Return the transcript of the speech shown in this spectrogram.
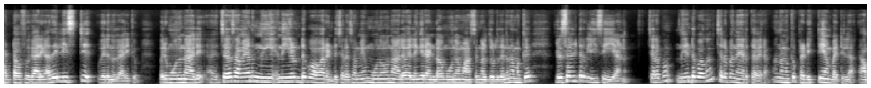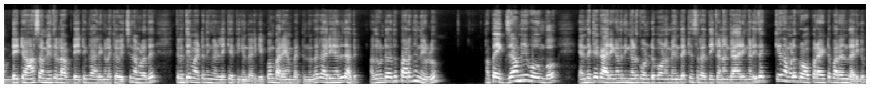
കട്ട് ഓഫ് കാര്യങ്ങൾ അത് ലിസ്റ്റ് വരുന്നതായിരിക്കും. ഒരു മൂന്ന് നാല് ചില സമയങ്ങൾ നീ നീണ്ടു പോകാറുണ്ട് ചില സമയം മൂന്നോ നാലോ അല്ലെങ്കിൽ രണ്ടോ മൂന്നോ മാസങ്ങൾക്കുള്ളിൽ തന്നെ നമുക്ക് റിസൾട്ട് റിലീസ് ചെയ്യുകയാണ്. ചിലപ്പം നീണ്ടു പോകാം ചിലപ്പോൾ നേരത്തെ വരാം. അത് നമുക്ക് പ്രഡിക്റ്റ് ചെയ്യാൻ പറ്റില്ല. അപ്ഡേറ്റും ആ സമയത്തുള്ള അപ്ഡേറ്റും കാര്യങ്ങളൊക്കെ വെച്ച് നമ്മളത് കൃത്യമായിട്ട് നിങ്ങളിലേക്ക് എത്തിക്കുന്നതായിരിക്കും. ഇപ്പം പറയാൻ പറ്റുന്നത് കാര്യമല്ല അത്. അതുകൊണ്ട് അത് പറഞ്ഞതേ ഉള്ളൂ. അപ്പോൾ എക്സാമിന് പോകുമ്പോൾ എന്തൊക്കെ കാര്യങ്ങൾ നിങ്ങൾ കൊണ്ടുപോകണം എന്തൊക്കെ ശ്രദ്ധിക്കണം കാര്യങ്ങൾ ഇതൊക്കെ നമ്മൾ പ്രോപ്പറായിട്ട് പറയുന്നതായിരിക്കും.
